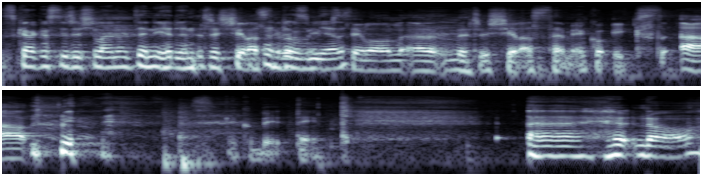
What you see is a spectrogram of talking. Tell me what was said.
Zkrátka si řešila jenom ten jeden Řešila jsem rozměr. Y a neřešila jsem jako X. A jakoby ty. Uh, no,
